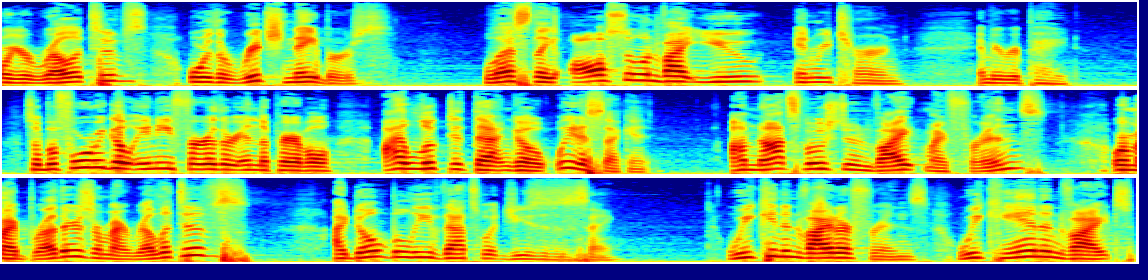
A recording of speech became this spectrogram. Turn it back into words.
or your relatives or the rich neighbors, lest they also invite you in return and be repaid. So before we go any further in the parable, I looked at that and go, wait a second. I'm not supposed to invite my friends or my brothers or my relatives? I don't believe that's what Jesus is saying. We can invite our friends, we can invite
